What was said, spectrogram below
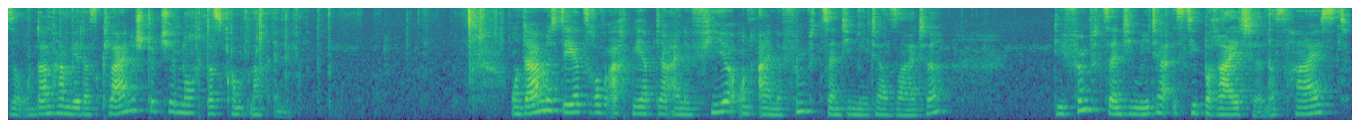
So, und dann haben wir das kleine Stückchen noch, das kommt nach innen. Und da müsst ihr jetzt darauf achten, ihr habt ja eine 4 und eine 5 cm Seite. Die 5 cm ist die Breite. Das heißt,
